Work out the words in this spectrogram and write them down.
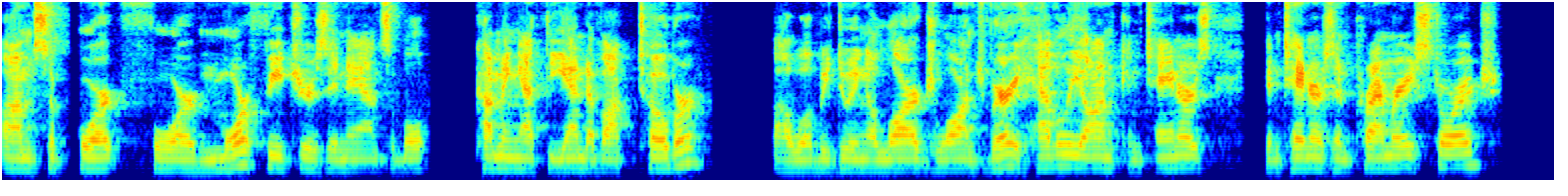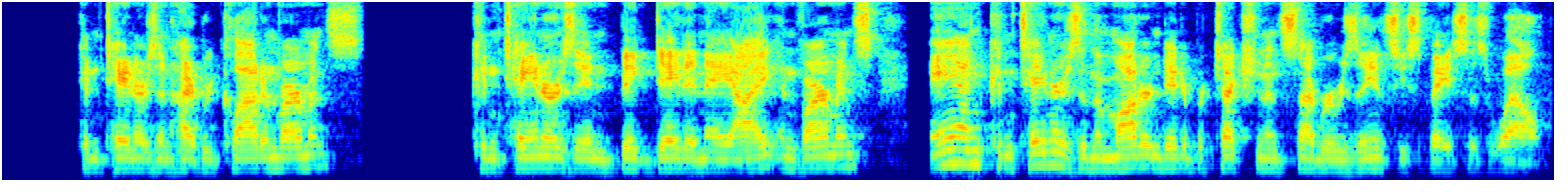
um, support for more features in Ansible coming at the end of October. Uh, we'll be doing a large launch very heavily on containers, containers in primary storage, containers in hybrid cloud environments, containers in big data and AI environments, and containers in the modern data protection and cyber resiliency space as well.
